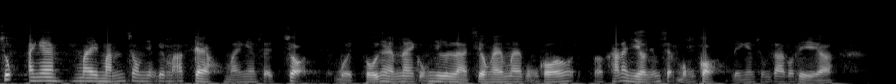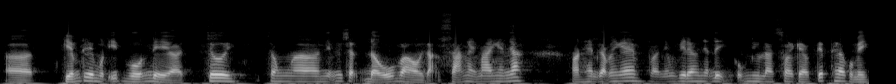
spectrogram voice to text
chúc anh em may mắn trong những cái mã kèo mà anh em sẽ chọn buổi tối ngày hôm nay cũng như là chiều ngày hôm nay cũng có khá là nhiều những trận bóng cỏ để anh em chúng ta có thể uh, uh, kiếm thêm một ít vốn để uh, chơi trong uh, những cái trận đấu vào dạng sáng ngày mai anh em nhé. Còn hẹn gặp anh em vào những video nhận định cũng như là soi kèo tiếp theo của mình.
